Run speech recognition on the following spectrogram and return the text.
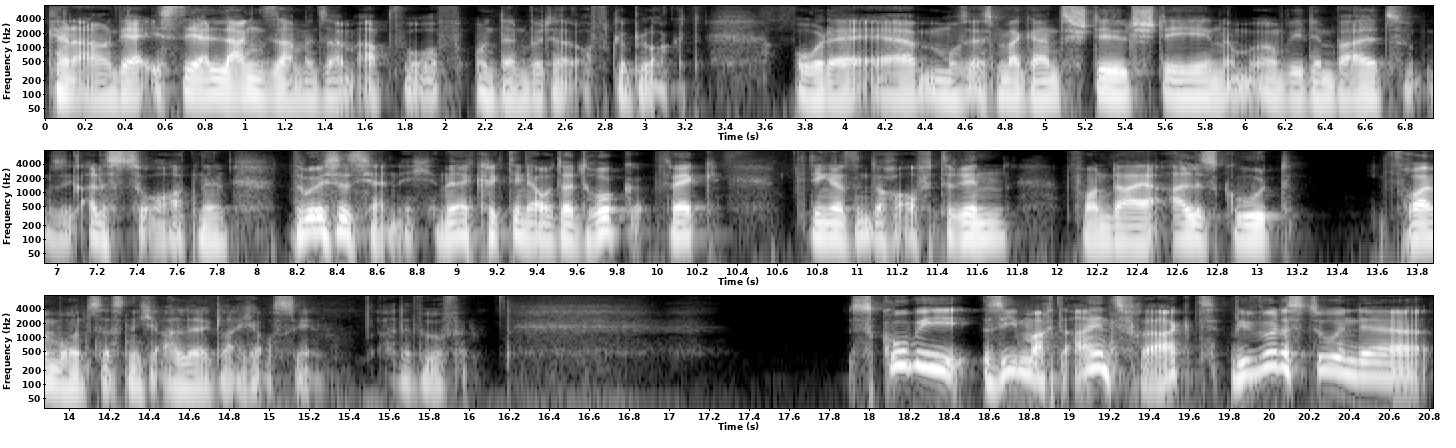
keine Ahnung, der ist sehr langsam in seinem Abwurf und dann wird er oft geblockt. Oder er muss erstmal ganz still stehen, um irgendwie den Ball zu, alles zu ordnen. So ist es ja nicht. Ne? Er kriegt den ja unter Druck weg. Die Dinger sind auch oft drin. Von daher alles gut. Freuen wir uns, dass nicht alle gleich aussehen. Alle Würfe. Scooby781 fragt, wie würdest du in der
